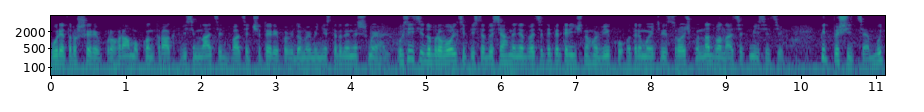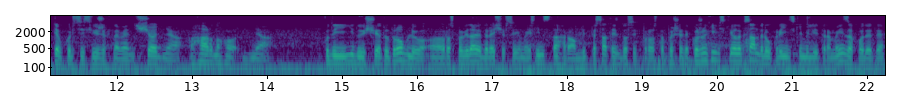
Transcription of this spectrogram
Уряд розширив програму Контракт 18-24, повідомив міністр Денис Шмигаль. Усі ці добровольці після досягнення 25-річного віку отримують відсрочку на 12 місяців. Підпишіться, будьте в курсі свіжих новин щодня. Гарного дня! Куди я їду і що я тут роблю, е, розповідаю, до речі, в своєму інстаграм. Підписатись досить просто. Пишете Кожухівський Олександр українськими літерами і заходите.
